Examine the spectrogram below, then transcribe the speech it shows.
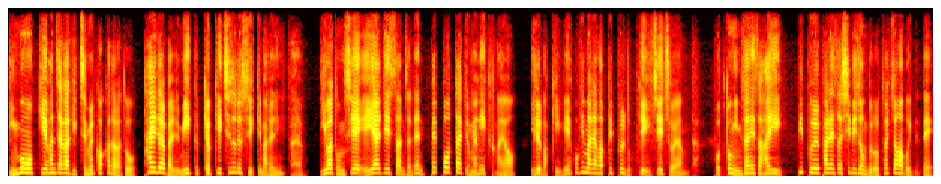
인공호흡기 환자가 기침을 꺽하더라도 타이덜 발륨이 급격히 치솟을 수 있기 마련이니까요. 이와 동시에 ARDS 환자는 페퍼어탈 경향이 강하여 이를 막기 위해 호기마량한 피플 높게 유지해 주어야 합니다. 보통 임상에서 하이, 피플 8에서 12 정도로 설정하고 있는데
